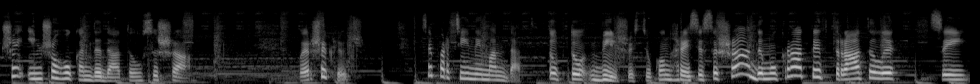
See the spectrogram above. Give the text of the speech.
чи іншого кандидата у США. Перший ключ це партійний мандат. Тобто більшість у Конгресі США демократи втратили цей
